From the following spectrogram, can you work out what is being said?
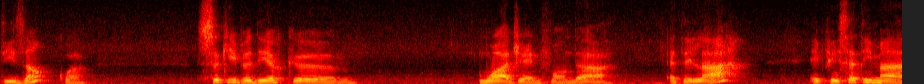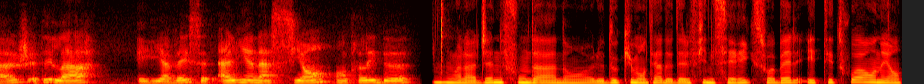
dix ans, quoi. Ce qui veut dire que moi, Jane Fonda, était là, et puis cette image était là, et il y avait cette aliénation entre les deux. Voilà, Jane Fonda dans le documentaire de Delphine Seyrig, Sois belle et tais-toi. On est en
